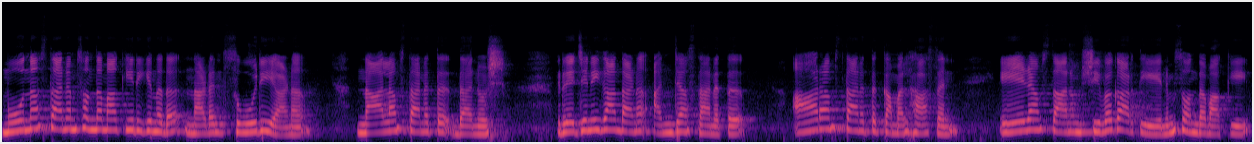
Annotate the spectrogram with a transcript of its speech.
മൂന്നാം സ്ഥാനം സ്വന്തമാക്കിയിരിക്കുന്നത് നടൻ സൂര്യയാണ്. നാലാം സ്ഥാനത്ത് ധനുഷ്. രജനീകാന്താണ് അഞ്ചാം സ്ഥാനത്ത്. ആറാം സ്ഥാനത്ത് കമൽഹാസൻ. ഏഴാം സ്ഥാനം ശിവകാർത്തികേയനും സ്വന്തമാക്കി.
